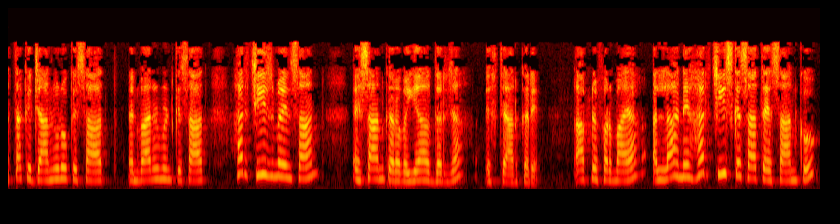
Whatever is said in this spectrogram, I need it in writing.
حتیٰ کہ جانوروں کے ساتھ انوائرمنٹ کے ساتھ ہر چیز میں انسان احسان کا رویہ اور درجہ اختیار کرے آپ نے فرمایا، اللہ نے ہر چیز کے ساتھ احسان کو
